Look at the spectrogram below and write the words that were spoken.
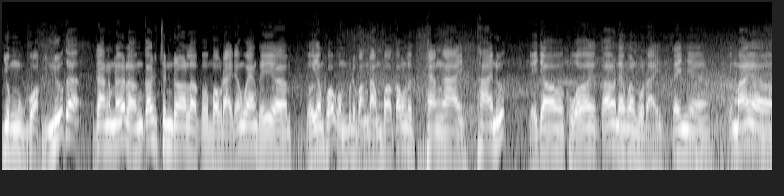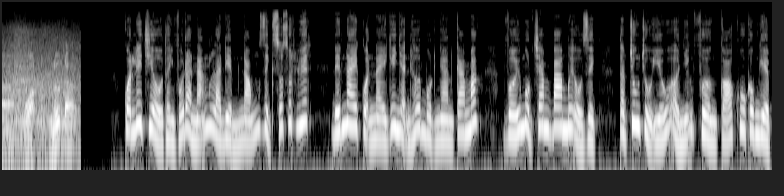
dùng quạt nước á, rằng nếu là có sinh ra là bầu đầy đã quen thì ờ, tổ dân phố cũng vận động bà con là hàng ngày thay nước để cho của có đem quan bầu đầy trên ờ, cái máy quạt nước đó. Quận Liên Triểu, thành phố Đà Nẵng là điểm nóng dịch sốt xuất huyết. Đến nay, quận này ghi nhận hơn 1.000 ca mắc với 130 ổ dịch, tập trung chủ yếu ở những phường có khu công nghiệp,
